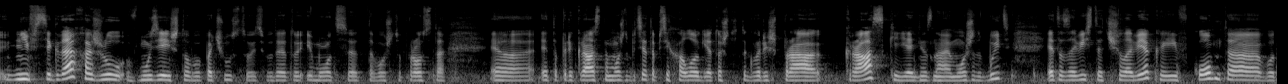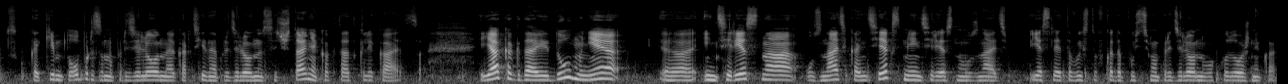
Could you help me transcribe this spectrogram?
не всегда хожу в музей, чтобы почувствовать вот эту эмоцию от того, что просто э, это прекрасно, может быть, это психология, то, что ты говоришь про краски, я не знаю, может быть, это зависит от человека, и в ком-то вот каким-то образом определенная картина, определенное сочетание как-то откликается. Я, когда иду, мне интересно узнать контекст, мне интересно узнать, если это выставка, допустим, определенного художника,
